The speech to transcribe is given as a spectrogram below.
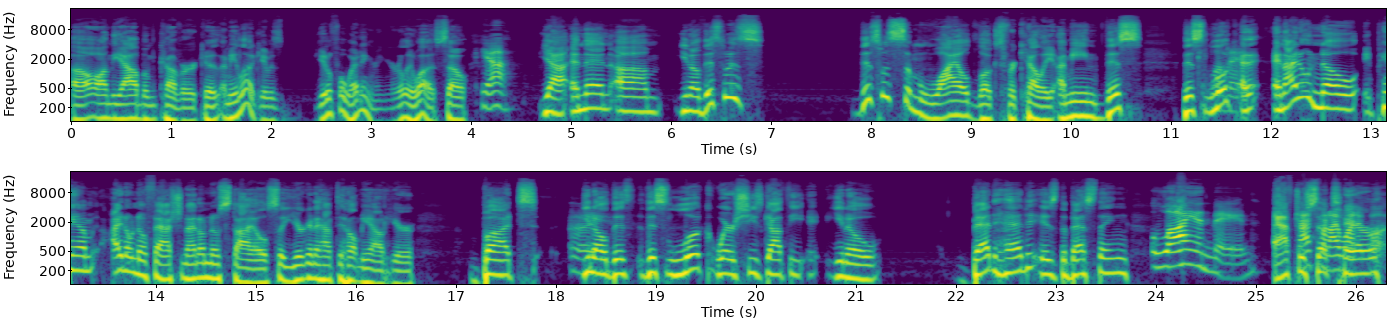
uh, on the album cover. Because I mean, look, it was beautiful wedding ring. It really was. So Yeah. Yeah, and then um, you know, this was this was some wild looks for Kelly. I mean, this this Love look and, and I don't know Pam, I don't know fashion, I don't know style, so you're going to have to help me out here. But you know, this this look where she's got the you know bedhead is the best thing Lion mane. after That's what sex I hair. to call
